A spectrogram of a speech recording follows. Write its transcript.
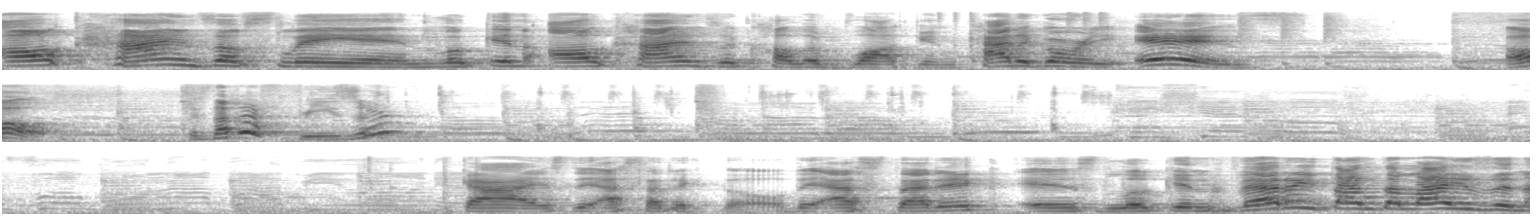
all kinds of slaying. Looking all kinds of color blocking. Category is... Oh, is that a freezer? Guys, the aesthetic though. The aesthetic is looking very tantalizing.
